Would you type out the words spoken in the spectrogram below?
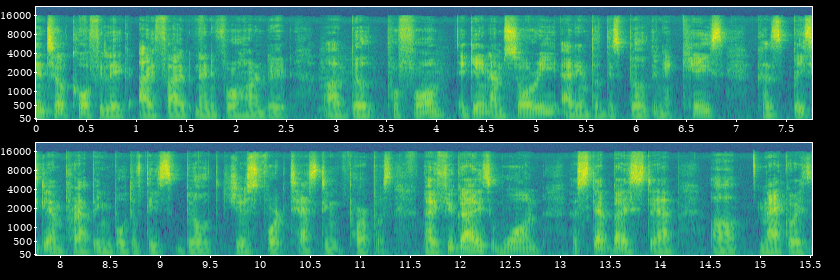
Intel Coffee Lake i5 9400 uh, build perform. Again, I'm sorry I didn't put this build in a case because basically I'm prepping both of these builds just for testing purpose. Now, if you guys want a step-by-step -step, uh, macOS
